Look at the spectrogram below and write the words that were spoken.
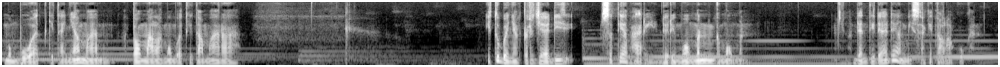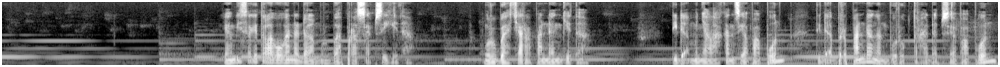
membuat kita nyaman atau malah membuat kita marah. Itu banyak terjadi setiap hari dari momen ke momen. Dan tidak ada yang bisa kita lakukan. Yang bisa kita lakukan adalah merubah persepsi kita merubah cara pandang kita. Tidak menyalahkan siapa pun, tidak berpandangan buruk terhadap siapa pun,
